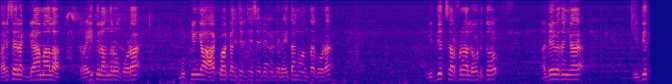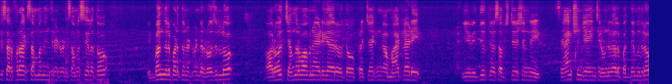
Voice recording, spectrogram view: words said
పరిసర గ్రామాల రైతులందరూ కూడా ముఖ్యంగా ఆక్వాకల్చర్ చేసేటటువంటి రైతాంగం అంతా కూడా విద్యుత్ సరఫరా లోటుతో అదేవిధంగా విద్యుత్ సరఫరాకు సంబంధించినటువంటి సమస్యలతో ఇబ్బందులు పడుతున్నటువంటి రోజుల్లో ఆ రోజు చంద్రబాబు నాయుడు గారితో ప్రత్యేకంగా మాట్లాడి ఈ విద్యుత్ సబ్స్టేషన్ని శాంక్షన్ చేయించి రెండు వేల పద్దెనిమిదిలో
